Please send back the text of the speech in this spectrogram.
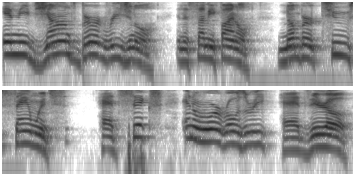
In the Johnsburg Regional, in the semifinal, number 2, Sandwich had 6 and Aurora Rosary had 0.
